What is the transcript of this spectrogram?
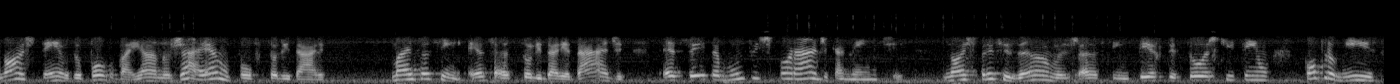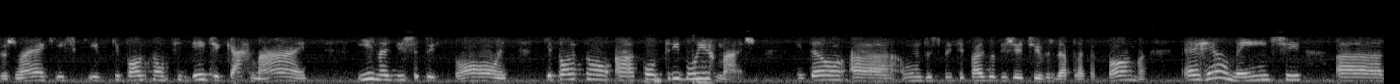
nós temos, o povo baiano já é um povo solidário, mas, assim, essa solidariedade é feita muito esporadicamente. Nós precisamos, assim, ter pessoas que tenham compromissos, não é? que, que, que possam se dedicar mais, ir nas instituições, que possam ah, contribuir mais. Então, ah, um dos principais objetivos da plataforma é realmente ah,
